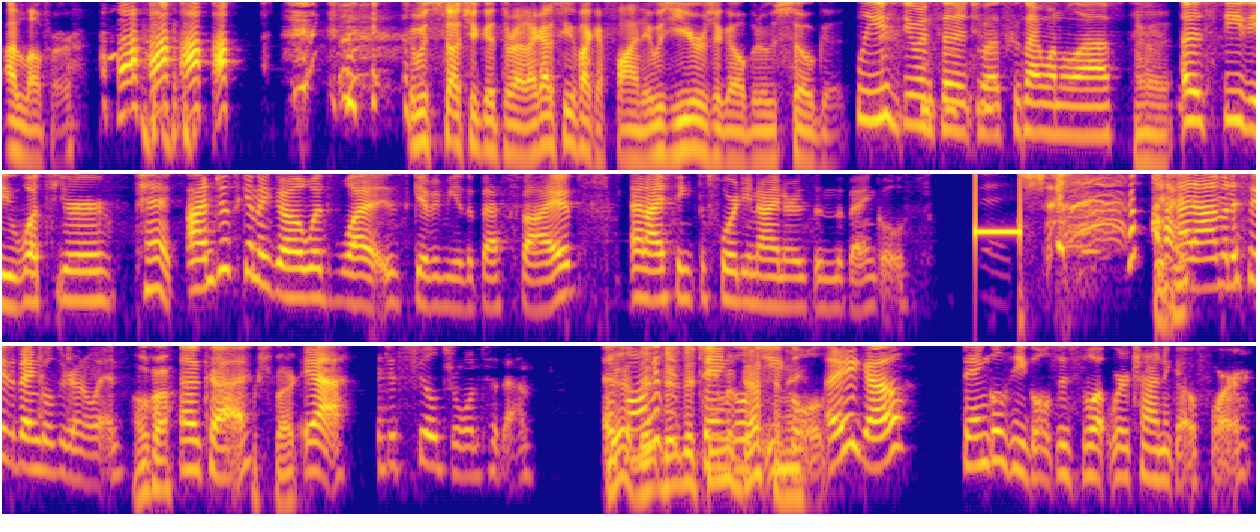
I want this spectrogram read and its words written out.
I love her. it was such a good thread. I got to see if I can find it. It was years ago, but it was so good. Please do and send it to us because I want to laugh. right. Uh, Stevie, what's your pick? I'm just gonna go with what is giving me the best vibes, and I think the 49ers and the Bengals. And I'm gonna say the Bengals are gonna win. okay, Okay. respect. Yeah, I just feel drawn to them. As Yeah, long they're- as they're it's the team of Bengals destiny. Eagles. There you go. Bengals Eagles is what we're trying to go for.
